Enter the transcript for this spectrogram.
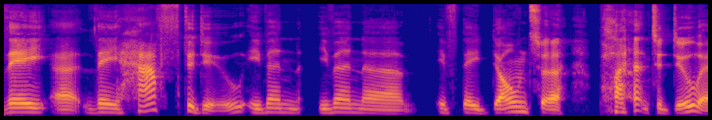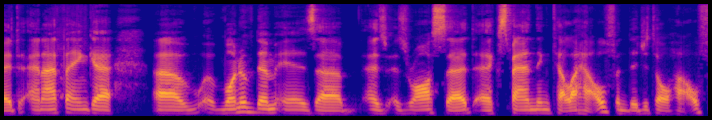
they uh, they have to do, even even uh, if they don't uh, plan to do it. And I think one of them is, as, as Ross said, expanding telehealth and digital health,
